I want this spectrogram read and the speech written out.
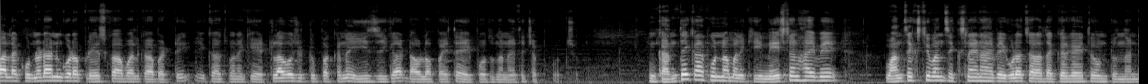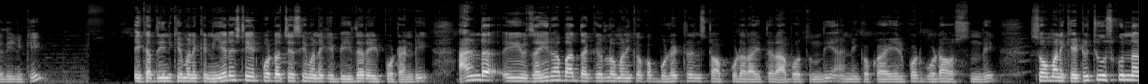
వాళ్ళకు ఉండడానికి కూడా ప్లేస్ కావాలి కాబట్టి ఇక మనకి ఎట్లాగో చుట్టుపక్కన ఈజీగా డెవలప్ అయితే అయిపోతుందని అయితే చెప్పుకోవచ్చు. ఇంకంతేకాకుండా మనకి national highway one sixty one six nine highway కూడా చాలా దగ్గరగా అయితే ఉంటుందండి దీనికి. ఇక దీనికి మనకి నియరెస్ట్ ఎయిర్పోర్ట్ వచ్చేసి మనకి బీదర్ ఎయిర్పోర్ట్ అండి. అండ్ ఈ జహీరాబాద్ దగ్గరలో మనకి ఒక బుల్లెట్ ట్రైన్ స్టాప్ కూడా అయితే రాబోతుంది. అండ్ ఇంకొక ఎయిర్పోర్ట్ కూడా వస్తుంది. సో మనకి ఎటు చూసుకున్నా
